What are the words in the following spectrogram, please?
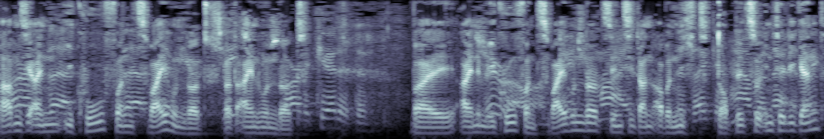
haben sie einen IQ von 200 statt 100. Bei einem IQ von 200 sind sie dann aber nicht doppelt so intelligent,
